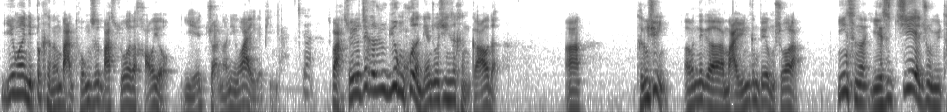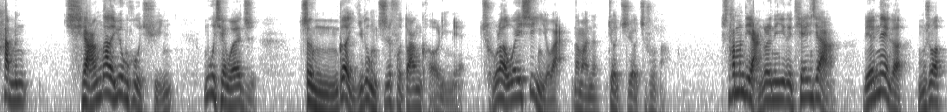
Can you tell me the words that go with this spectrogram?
因为你不可能把同时把所有的好友也转到另外一个平台，对，是吧？所以说这个用户的粘着性是很高的啊。腾讯呃那个马云更不用说了，因此呢，也是借助于他们强大的用户群，目前为止，整个移动支付端口里面，除了微信以外，那么呢就只有支付宝，是他们两个人的一个天下，连那个我们说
